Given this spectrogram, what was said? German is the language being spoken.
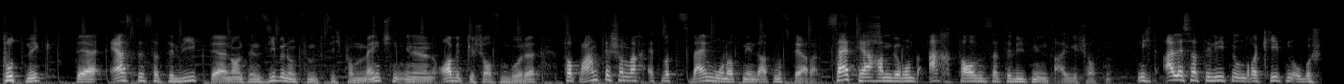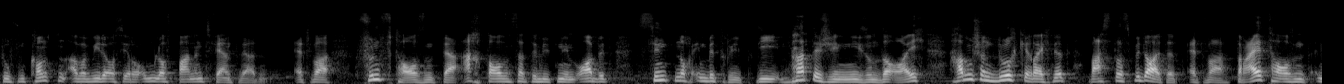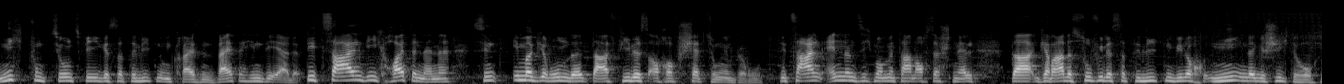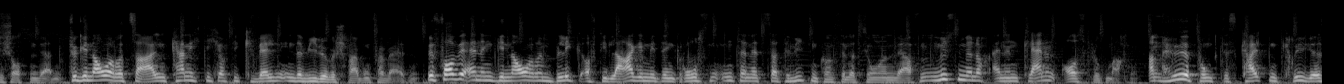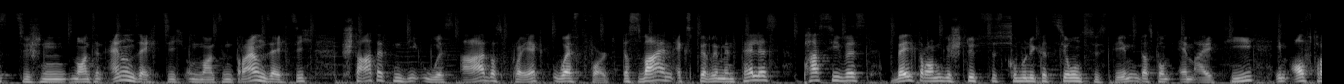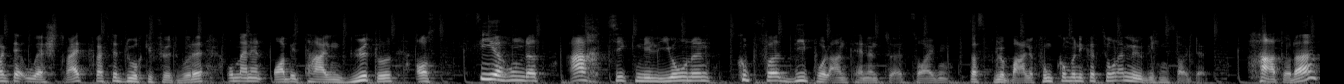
Sputnik, der erste Satellit, der 1957 vom Menschen in einen Orbit geschossen wurde, verbrannte schon nach etwa zwei Monaten in der Atmosphäre. Seither haben wir rund 8000 Satelliten ins All geschossen. Nicht alle Satelliten und Raketenoberstufen konnten aber wieder aus ihrer Umlaufbahn entfernt werden. Etwa 5000 der 8000 Satelliten im Orbit sind noch in Betrieb. Die Mathe-Genies unter euch haben schon durchgerechnet, was das bedeutet. Etwa 3000 nicht funktionsfähige Satelliten umkreisen weiterhin die Erde. Die Zahlen, die ich heute nenne, sind immer gerundet, da vieles auch auf Schätzungen beruht. Die Zahlen ändern sich momentan auch sehr schnell, da gerade so viele Satelliten wie noch nie in der Geschichte hochgeschossen werden. Für genauere Zahlen kann ich dich auf die Quellen in der Videobeschreibung verweisen. Bevor wir einen genaueren Blick auf die Lage mit den großen Internet-Satellitenkonstellationen werfen, müssen wir noch einen kleinen Ausflug machen. Am Höhepunkt des Kalten Krieges zwischen 1961 und 1963 starteten die USA das Projekt Westford. Das war ein experimentelles, passives, weltraumgestütztes Kommunikationssystem, das vom MIT im Auftrag der US-Streitkräfte durchgeführt wurde, um einen orbitalen Gürtel aus 480 Millionen Kupfer-Dipol-Antennen zu erzeugen, das globale Funkkommunikation ermöglichen sollte. Hart, oder?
